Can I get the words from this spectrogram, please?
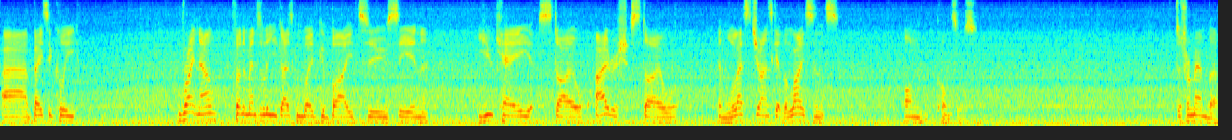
Uh, basically, right now, fundamentally, you guys can wave goodbye to seeing UK style, Irish style, unless Giants get the license on consoles. Just remember,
